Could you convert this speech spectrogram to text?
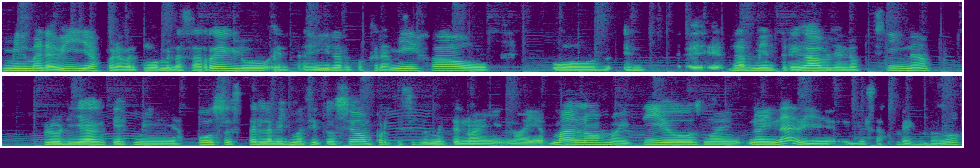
mil maravillas para ver cómo me las arreglo, entre ir a recoger a mi hija o o eh, eh, darme entregable en la oficina. Florian, que es mi esposo, está en la misma situación porque simplemente no hay, no hay hermanos, no hay tíos, no hay, no hay nadie en ese aspecto, ¿no?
